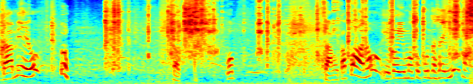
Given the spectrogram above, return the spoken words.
Dami oh. Stop. Whoop. Saan ka pa no? Ito yung mapupunta sa inyo. Mga,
